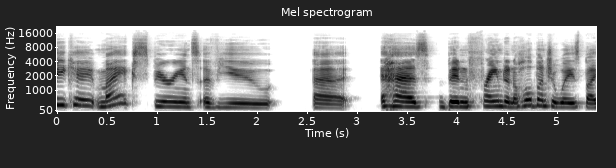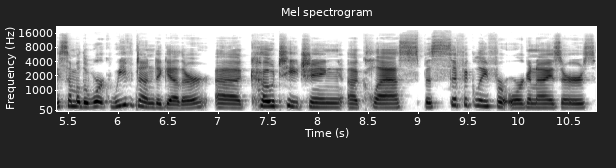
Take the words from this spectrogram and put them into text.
BK, my experience of you uh, has been framed in a whole bunch of ways by some of the work we've done together, uh, co teaching a class specifically for organizers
